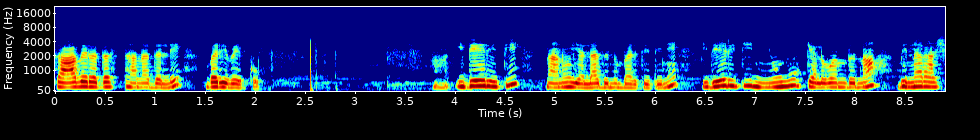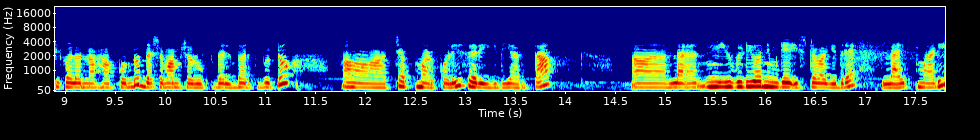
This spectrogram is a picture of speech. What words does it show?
ಸಾವಿರದ ಸ್ಥಾನದಲ್ಲಿ ಬರಿಬೇಕು. ಇದೇ ರೀತಿ ನಾನು ಎಲ್ಲದನ್ನು ಬರೆದಿದ್ದೀನಿ. ಇದೇ ರೀತಿ ನೀವು ಕೆಲವೊಂದನ್ನು ಭಿನ್ನರಾಶಿಗಳನ್ನು ಹಾಕ್ಕೊಂಡು ದಶಮಾಂಶ ರೂಪದಲ್ಲಿ ಬರೆದ್ಬಿಟ್ಟು ಚೆಕ್ ಮಾಡ್ಕೊಳ್ಳಿ. ಸರಿ ಇದೆಯಾ ಅಂತ. ಈ ವಿಡಿಯೋ ನಿಮಗೆ ಇಷ್ಟವಾಗಿದ್ದರೆ ಲೈಕ್ ಮಾಡಿ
